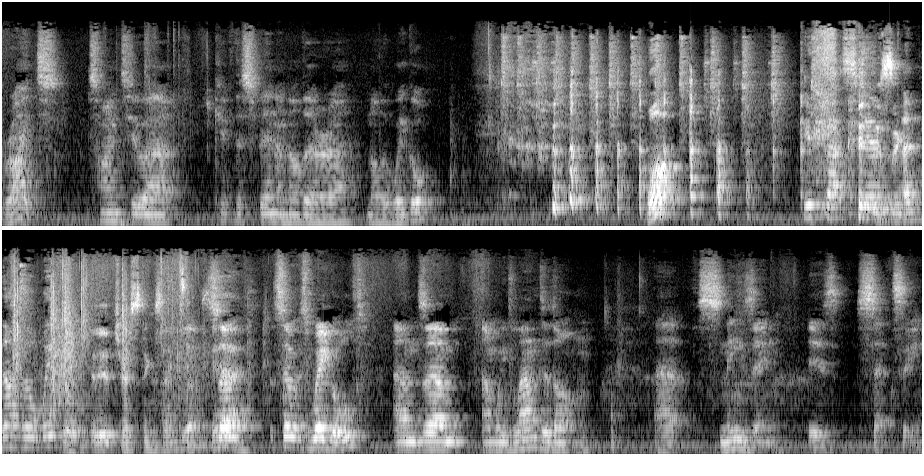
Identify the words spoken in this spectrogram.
Right, time to uh, give the spin another uh, another wiggle. What? Give that spin a- another wiggle. An interesting sentence. So so it's wiggled, and um, and we've landed on uh, sneezing is sexy.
